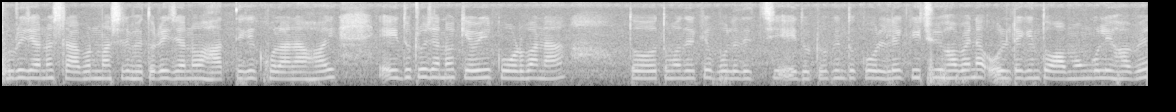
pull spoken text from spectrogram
চুড়ি যেন শ্রাবণ মাসের ভেতরেই যেন হাত থেকে খোলা না হয়, এই দুটো যেন কেউই করবা না। তো তোমাদেরকে বলে দিচ্ছি, এই দুটো কিন্তু করলে কিছুই হবে না, উল্টে কিন্তু অমঙ্গলই হবে।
